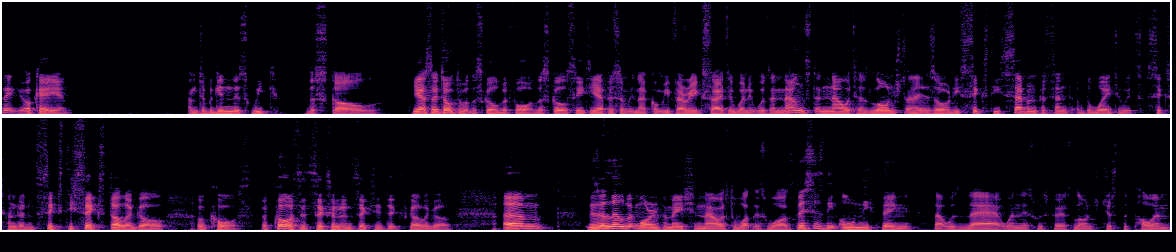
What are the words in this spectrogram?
Okay, Ian. And to begin this week, the skull. Yes, I talked about the skull before. The skull CTF is something that got me very excited when it was announced, and now it has launched, and it is already 67% of the way to its $666 goal. Of course, of course, it's $666 goal. Um, there's a little bit more information now as to what this was. This is the only thing that was there when this was first launched, just the poem.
